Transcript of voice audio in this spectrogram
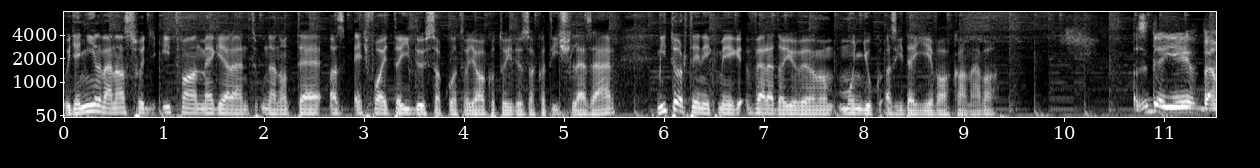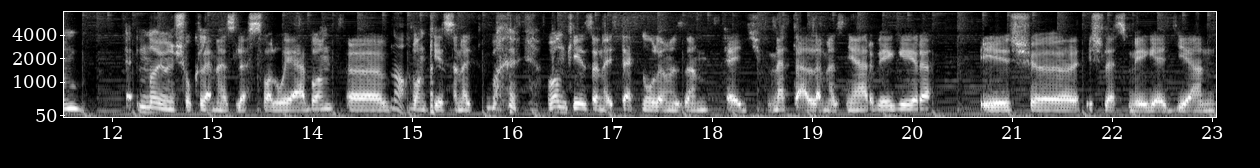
Ugye nyilván az, hogy itt van, megjelent Unanotte, az egyfajta időszakot vagy alkotóidőszakot is lezár. Mi történik még veled a jövőben, mondjuk az idei év alkalmával? Az idei évben nagyon sok lemez lesz valójában. Uh, van készen egy, van készen egy technolemezem, egy metal lemez nyár végére, és, és lesz még egy ilyen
